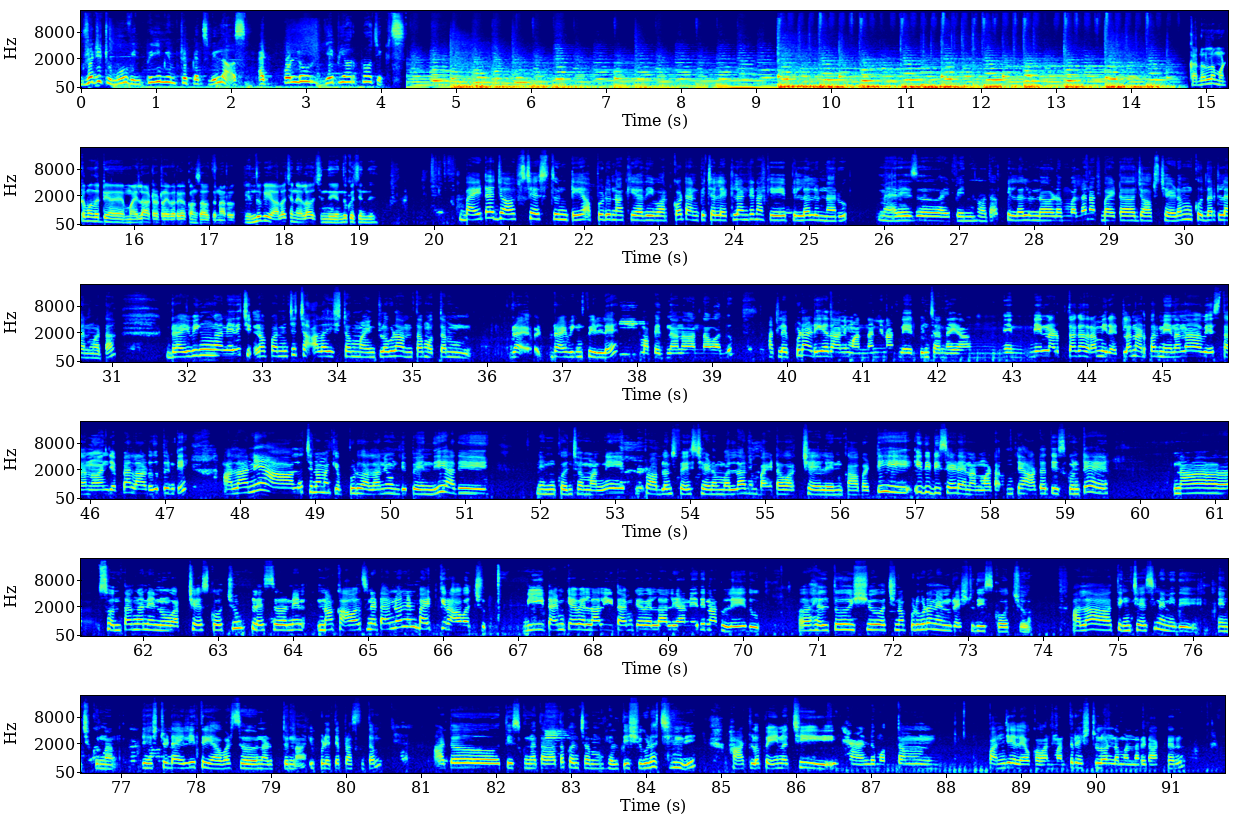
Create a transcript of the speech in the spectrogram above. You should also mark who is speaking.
Speaker 1: Ready to move in premium triplex villas at Kollur APR Projects.
Speaker 2: కర్నూలులో మొట్టమొదటి మహిళా auto డ్రైవర్గా కొనసాగుతున్నారు. ఎందుకు ఈ ఆలోచన ఎలా వచ్చింది? ఎందుకు వచ్చింది?
Speaker 3: బయట జాబ్స్ చేస్తుంటే అప్పుడు నాకు అది వర్కౌట్ అనిపించలేదు. ఎట్లా అంటే నాకు ఏ పిల్లలు ఉన్నారు. మ్యారేజ్ అయిపోయింది కదా పిల్లలు ఉండవడం వల్ల నాకు బయట జాబ్స్ చేయడం కుదరట్లే అనమాట డ్రైవింగ్ అనేది చిన్నప్పటి నుంచి చాలా ఇష్టం. మా ఇంట్లో కూడా అంతా మొత్తం డ్రై డ్రైవింగ్ ఫీల్డే. మా పెద్దనాన్న అన్న వాళ్ళు. అట్లా ఎప్పుడు అడిగేదాన్ని మా అన్నని నాకు నేర్పించన్నయ్య నేను నేను నడుపుతా కదరా మీరు ఎట్లా నడపరు? నేనన్నా వేస్తాను అని చెప్పి అలా అడుగుతుంటే అలానే ఆ ఆలోచన నాకు ఎప్పుడు అలానే ఉండిపోయింది. అది నేను కొంచెం అన్ని ప్రాబ్లమ్స్ ఫేస్ చేయడం వల్ల నేను బయట వర్క్ చేయలేను కాబట్టి ఇది డిసైడ్ అయినా అనమాట అంటే ఆటో తీసుకుంటే నా సొంతంగా నేను వర్క్ చేసుకోవచ్చు ప్లస్ నేను నాకు కావాల్సిన టైంలో నేను బయటికి రావచ్చు. ఈ టైంకే వెళ్ళాలి ఈ టైంకే వెళ్ళాలి అనేది నాకు లేదు. హెల్త్ ఇష్యూ వచ్చినప్పుడు కూడా నేను రెస్ట్ తీసుకోవచ్చు. అలా థింక్ చేసి నేను ఇది ఎంచుకున్నాను. జస్ట్ డైలీ త్రీ అవర్స్ నడుపుతున్నా ఇప్పుడైతే ప్రస్తుతం. ఆటో తీసుకున్న తర్వాత కొంచెం హెల్త్ ఇష్యూ కూడా వచ్చింది. హార్ట్లో పెయిన్ వచ్చి హ్యాండ్ మొత్తం పని చేయలే. ఒక వన్ మంత్ రెస్ట్లో ఉండమన్నారు డాక్టర్.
